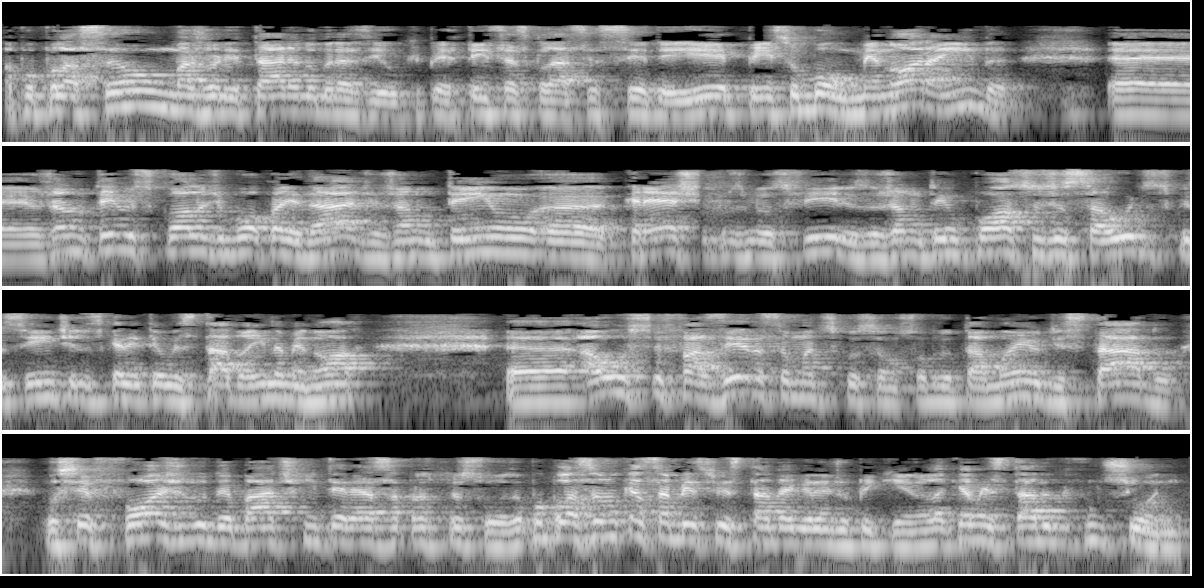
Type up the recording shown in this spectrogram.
a população majoritária do Brasil, que pertence às classes C, D e E, pensa, bom, menor ainda, é, eu já não tenho escola de boa qualidade, eu já não tenho creche para os meus filhos, eu já não tenho postos de saúde suficiente, eles querem ter um Estado ainda menor. Ao se fazer essa uma discussão sobre o tamanho do Estado, você foge do debate que interessa para as pessoas. A população não quer saber se o Estado é grande ou pequeno, ela quer um Estado que funcione.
